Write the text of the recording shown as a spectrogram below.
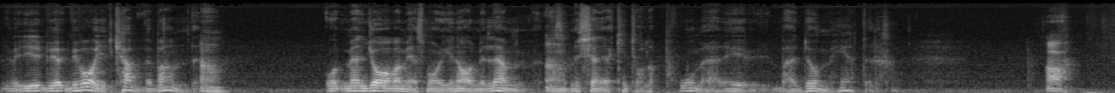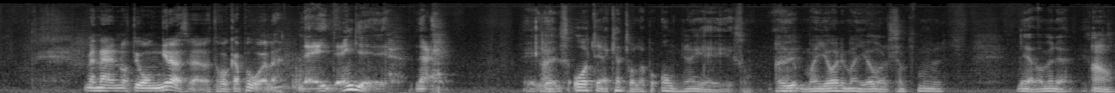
Vi, vi var ju ett coverband. Ja. Och, men jag var med som originalmedlem. Ja. Alltså, men kände jag kan inte hålla på med det här. Det är ju bara dumheter. Liksom. ja. Men är det något du ångrar sådär, att haka på eller? Nej, den grejen. Nej. Jag, återigen, jag kan inte hålla på och ångra grejer. Liksom. Man gör det man gör. Sen får man leva med det. Liksom. Ja.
